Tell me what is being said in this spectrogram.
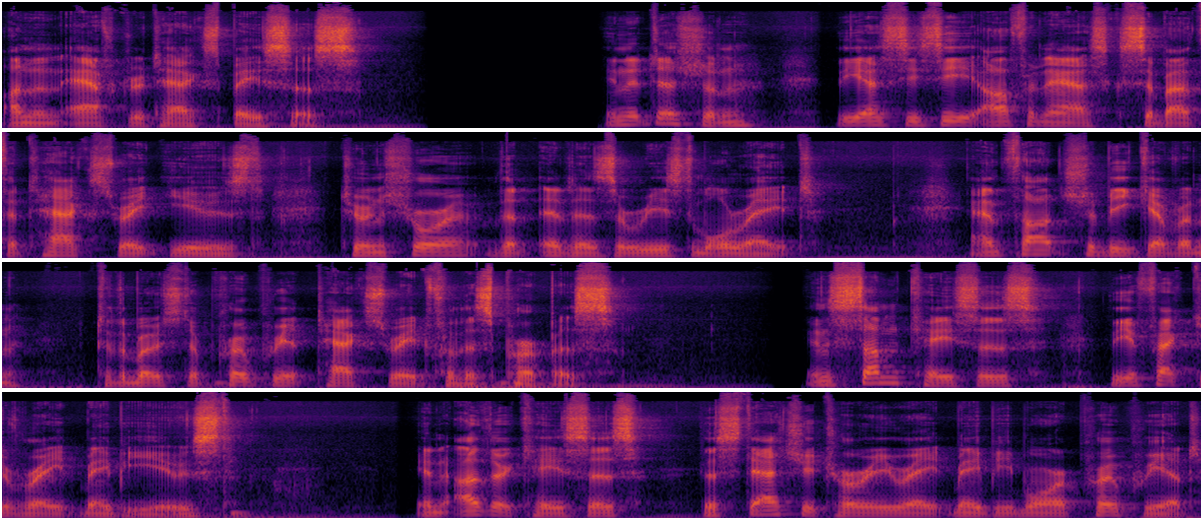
on an after tax basis. In addition, the SEC often asks about the tax rate used to ensure that it is a reasonable rate, and thought should be given to the most appropriate tax rate for this purpose. In some cases, the effective rate may be used. In other cases, the statutory rate may be more appropriate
